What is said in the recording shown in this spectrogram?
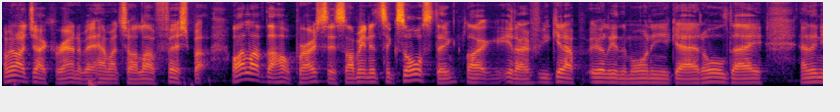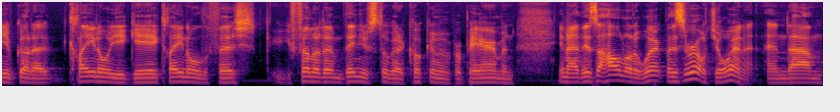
I mean, I joke around about how much I love fish, but I love the whole process. I mean, it's exhausting. Like, you know, if you get up early in the morning, you go out all day, and then you've got to clean all your gear, clean all the fish, you fillet them, then you've still got to cook them and prepare them. And, you know, there's a whole lot of work, but there's a real joy in it. And um,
